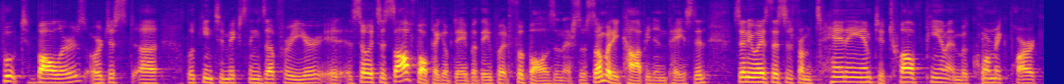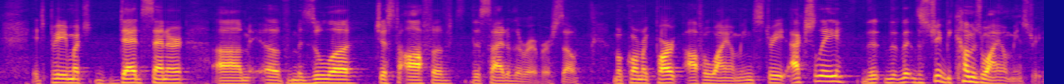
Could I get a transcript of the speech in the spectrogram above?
footballers or just uh, looking to mix things up for a year. It, so it's a softball pickup day, but they put footballs in there. So somebody copied and pasted. So anyways, this is from 10 a.m. to 12 p.m. at McCormick Park. It's pretty much dead center um, of Missoula, just off of the side of the river. So McCormick Park off of Wyoming Street. Actually, the, the, the street becomes Wyoming Street.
